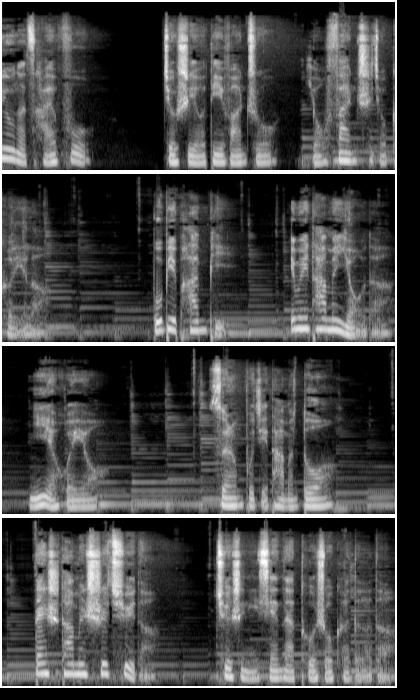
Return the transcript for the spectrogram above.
用的财富，就是有地方住、有饭吃就可以了，不必攀比，因为他们有的你也会有，虽然不及他们多，但是他们失去的，却是你现在唾手可得的。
